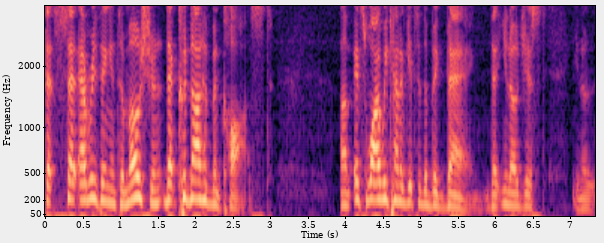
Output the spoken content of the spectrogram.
that set everything into motion that could not have been caused. Um, it's why we kind of get to the Big Bang, that, you know, just, you know,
